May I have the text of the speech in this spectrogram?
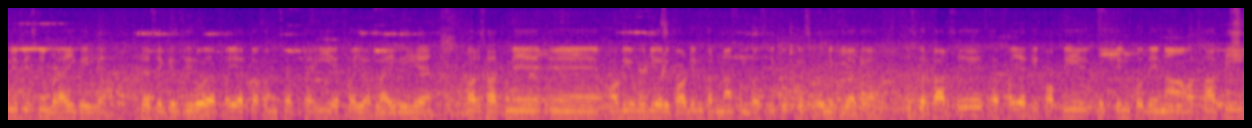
में भी इसमें बढ़ाई गई है। जैसे कि ज़ीरो एफआईआर का कंसेप्ट है, ई एफआईआर लाई गई है। और साथ में ऑडियो वीडियो रिकॉर्डिंग करना कंपल्सरी कुछ केसेस में किया गया। इस प्रकार से एफआईआर की कॉपी विक्टिम को देना और साथ ही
